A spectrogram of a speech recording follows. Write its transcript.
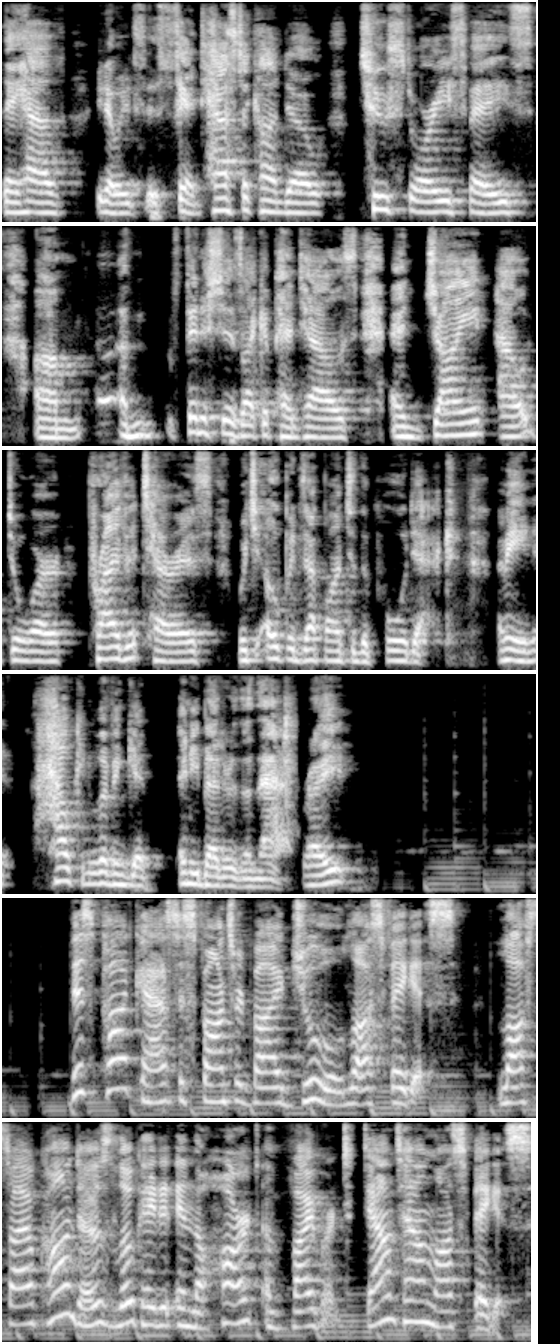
They have, you know, it's this fantastic condo, two story space, um, um, finishes like a penthouse and giant outdoor private terrace, which opens up onto the pool deck. I mean, how can living get any better than that, right? This podcast is sponsored by Jewel Las Vegas, loft style condos located in the heart of vibrant downtown Las Vegas,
